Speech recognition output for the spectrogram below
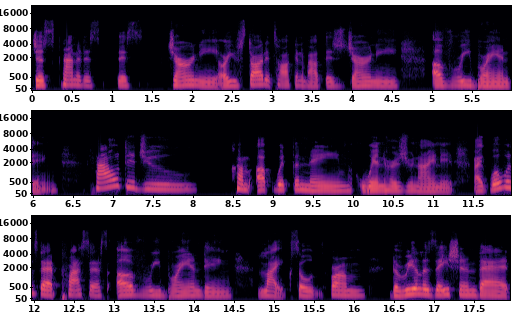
just kind of this this journey, or you started talking about this journey of rebranding. how did you come up with the name Win Hers United? Like, what was that process of rebranding like? So, from the realization that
